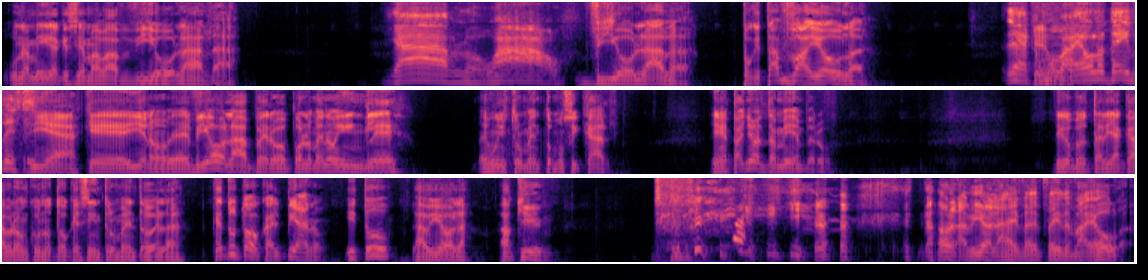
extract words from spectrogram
una amiga que se llamaba Violada. Diablo, wow. Violada. Porque está Viola. Yeah, como. Viola Davis. Yeah, que, you know, eh, viola, pero por lo menos en inglés es un instrumento musical. Y en español también, pero. Digo, pero estaría cabrón que uno toque ese instrumento, ¿verdad? ¿Qué tú tocas? El piano. ¿Y tú? La viola. ¿A quién? no, la viola. I play the viola.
